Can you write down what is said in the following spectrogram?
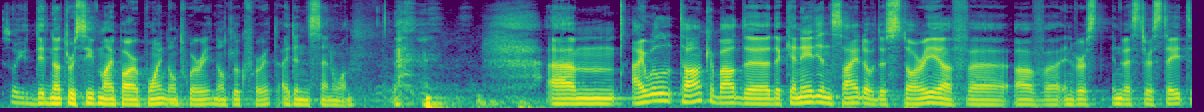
So you did not receive my PowerPoint. Don't worry. Don't look for it. I didn't send one. Um, I will talk about the, the Canadian side of the story of, uh, of uh, investor state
